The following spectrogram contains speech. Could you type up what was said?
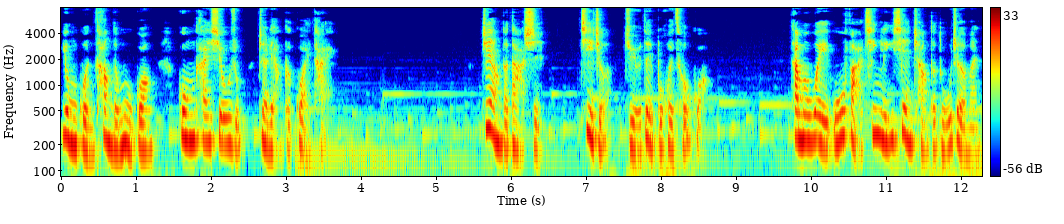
用滚烫的目光公开羞辱这两个怪胎。这样的大事，记者绝对不会错过。他们为无法亲临现场的读者们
